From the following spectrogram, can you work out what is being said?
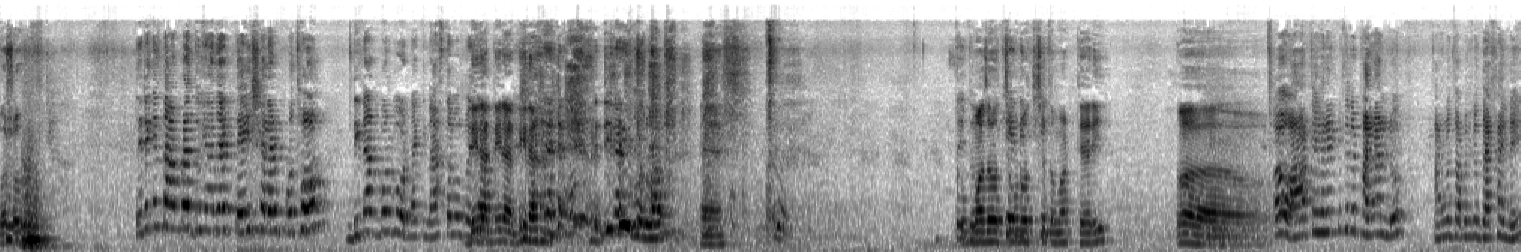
বসো। এটা কিন্তু আমরা দুই সালের প্রথম ডিনার বলব নাকি নাস্তা বলব ডিনার ডিনার ডিনার। ডিনারই বললাম। হ্যাঁ। খুব মজা হচ্ছে মনে হচ্ছে তোমার তৈরি ও আমার তো এখানে একটু ফাইনাল লুক আমি কিন্তু আপনাদেরকে দেখাই নেই।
